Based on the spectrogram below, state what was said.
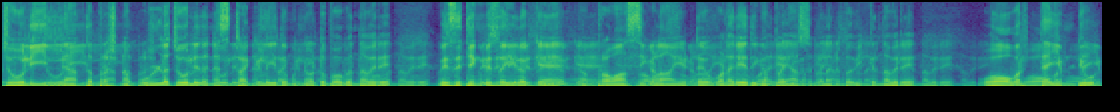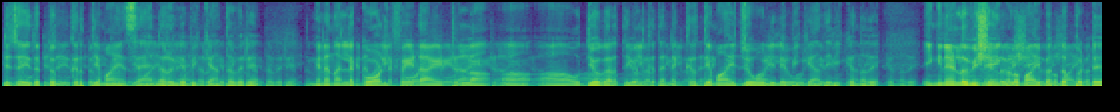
ജോലി ഇല്ലാത്ത പ്രശ്നം ഉള്ള ജോലി തന്നെ സ്ട്രഗിൾ ചെയ്ത് മുന്നോട്ട് പോകുന്നവര് വിസിറ്റിംഗ് വിസയിലൊക്കെ പ്രവാസികളായിട്ട് വളരെയധികം പ്രയാസങ്ങൾ അനുഭവിക്കുന്നവര് ഓവർ ടൈം ഡ്യൂട്ടി ചെയ്തിട്ടും കൃത്യമായ സാലറി ലഭിക്കാത്തവര് ഇങ്ങനെ നല്ല ക്വാളിഫൈഡ് ആയിട്ടുള്ള ഉദ്യോഗാർത്ഥികൾക്ക് തന്നെ കൃത്യമായ ജോലി ലഭിക്കാതിരിക്കുന്നത്. ഇങ്ങനെയുള്ള വിഷയങ്ങളുമായി ബന്ധപ്പെട്ട്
